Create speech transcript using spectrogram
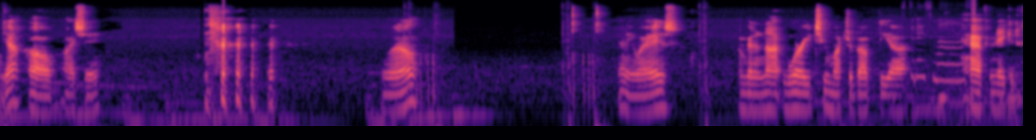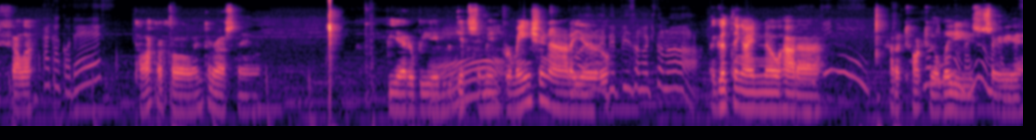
Yeah? Oh, I see. well. Anyways. I'm gonna not worry too much about the uh, half-naked fella. Takako, interesting. Better be able to get some information out of you. A good thing I know how to how to talk to the ladies. Say,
